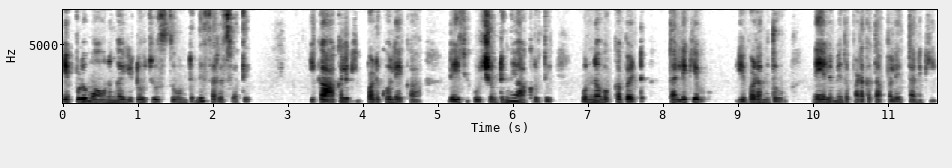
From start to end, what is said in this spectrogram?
ఎప్పుడూ మౌనంగా ఎటో చూస్తూ ఉంటుంది సరస్వతి. ఇక ఆకలికి పడుకోలేక లేచి కూర్చుంటుంది ఆకృతి. ఉన్న ఒక్క బెడ్ తల్లికి ఇవ్వడంతో నేల మీద పడక తప్పలేదు తనకి.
